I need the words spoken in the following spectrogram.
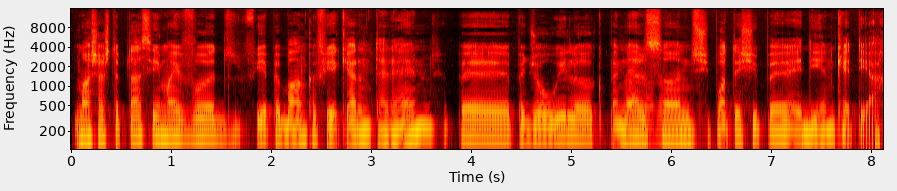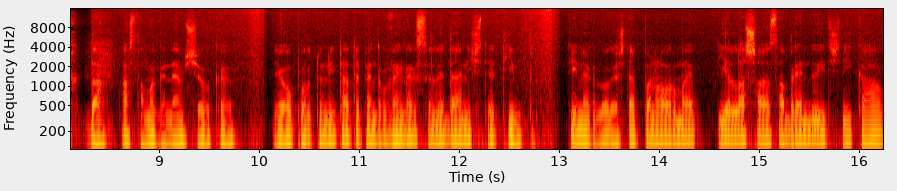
m-aș aștepta să-i mai văd fie pe bancă, fie chiar în teren, pe, pe Joe Willock, pe da, Nelson și poate și pe Eddie Nketiah. Da, asta mă gândeam și eu, că e o oportunitate pentru Wenger să le dea niște timp tinerilor ăștia. Până la urmă, el așa s-a branduit, știi, ca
